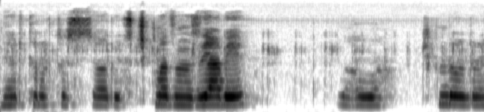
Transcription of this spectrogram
Her tarafta sizi arıyoruz. Çıkmadınız ya be. Allah Allah. Çıkın da.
